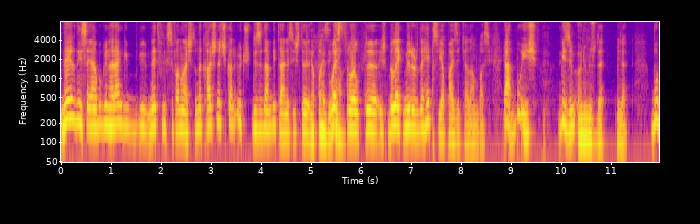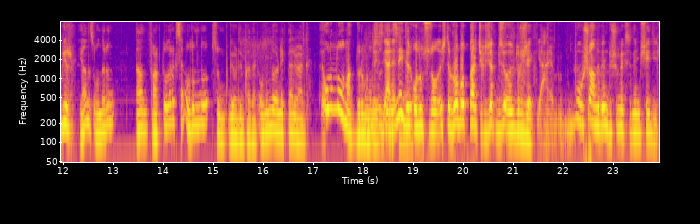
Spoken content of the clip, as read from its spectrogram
neredeyse yani bugün herhangi bir Netflix'i falan açtığında karşına çıkan 3 diziden bir tanesi işte. Westworld'dı, işte Black Mirror'dı hepsi yapay zekadan bahsediyor. Yani bu iş bizim önümüzde Bilal. Bu bir Yalnız onlardan farklı olarak sen olumlusun gördüğüm kadar. Olumlu örnekler verdin. e, olumlu olmak durumundayız. Olumsuz yani nedir yani. olumsuz ol? İşte robotlar çıkacak bizi öldürecek. Yani bu şu anda benim düşünmek istediğim bir şey değil.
